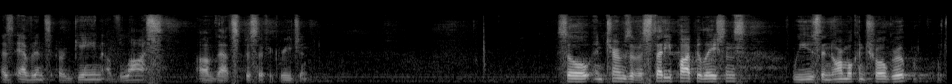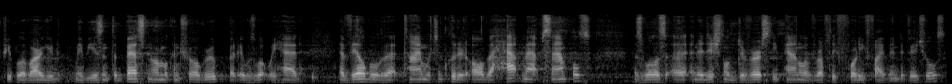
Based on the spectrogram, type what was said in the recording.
as evidence or gain of loss of that specific region. So in terms of a study populations, we used a normal control group, which people have argued maybe isn't the best normal control group, but it was what we had available at that time, which included all the HapMap samples, as well as a, an additional diversity panel of roughly 45 individuals.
